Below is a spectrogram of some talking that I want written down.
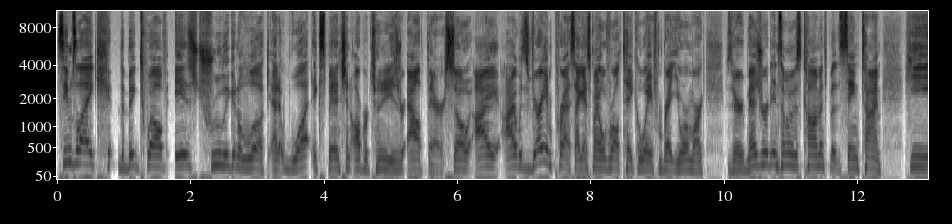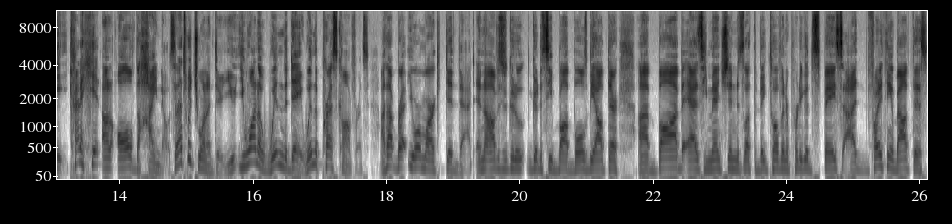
Seems like the Big 12 is truly going to look at what expansion opportunities are out there. So I, I was very impressed. I guess my overall takeaway from Brett Yormark was very measured in some of his comments, but at the same time, he kind of hit on all of the high notes. And that's what you want to do. You, you want to win the day, win the press conference. I thought Brett Yormark did that. And obviously, good, good to see Bob Bowlesby out there. Uh, Bob, as he mentioned, has left the Big 12 in a pretty good space. Funny thing about this,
